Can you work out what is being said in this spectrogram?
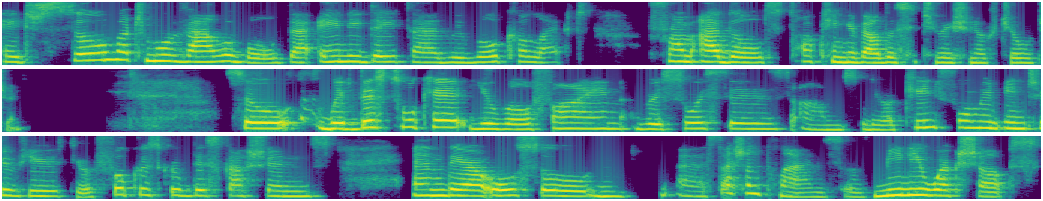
it's so much more valuable than any data we will collect from adults talking about the situation of children. So with this toolkit, you will find resources. Um, so there are key informant interviews, there are focus group discussions, and there are also mm, uh, session plans of mini workshops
